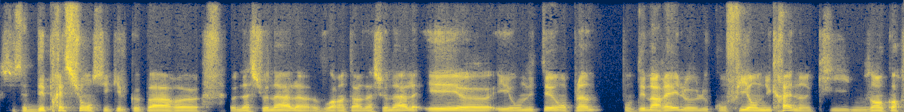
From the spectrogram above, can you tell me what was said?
cette dépression aussi quelque part nationale, voire internationale, et, et on était en plein on démarrait le, conflit en Ukraine, qui nous a encore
